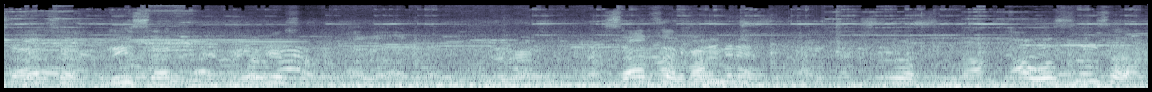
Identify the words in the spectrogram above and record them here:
sir sir please sir okay sir sir sir one minute వస్తుంది సార్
